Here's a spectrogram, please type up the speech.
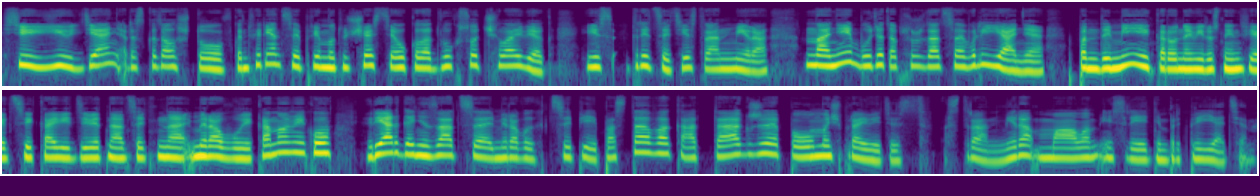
Сю Ю Дянь рассказал, что в конференции примут участие около 200 человек из 30 стран мира. На ней будет обсуждаться влияние пандемии коронавирусной инфекции COVID-19 на мировую экономику, реорганизация мировых цепей поставок, а также помощь правительств стран мира малым и средним предприятиям.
